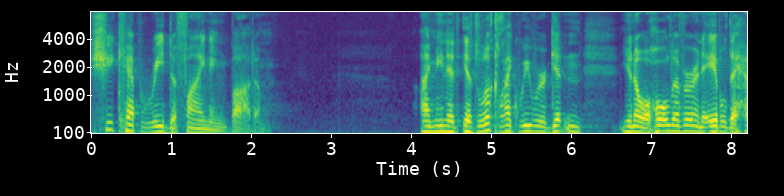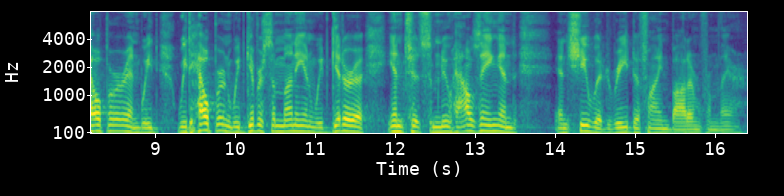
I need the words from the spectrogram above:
she kept redefining bottom. I mean, it, it looked like we were getting, you know, a hold of her and able to help her, and we'd, we'd help her and we'd give her some money and we'd get her into some new housing, and, and she would redefine bottom from there.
